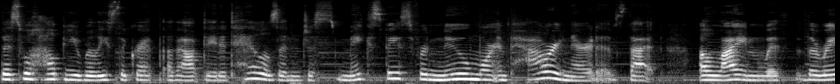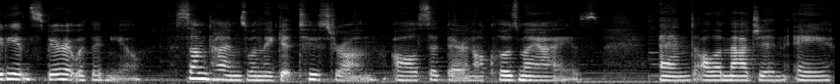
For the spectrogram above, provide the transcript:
This will help you release the grip of outdated tales and just make space for new, more empowering narratives that align with the radiant spirit within you. Sometimes, when they get too strong, I'll sit there and I'll close my eyes and I'll imagine a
